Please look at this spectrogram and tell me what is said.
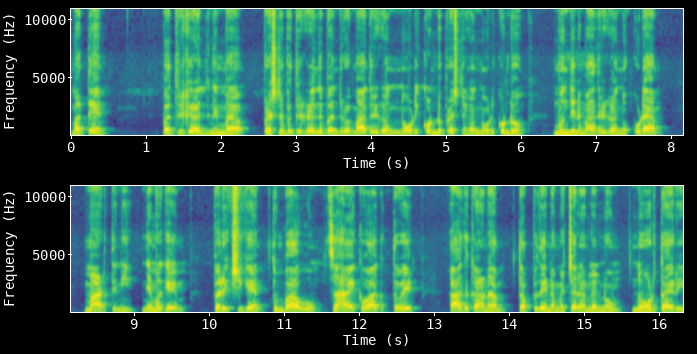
ಮತ್ತು ಪತ್ರಿಕೆಗಳಲ್ಲಿ ನಿಮ್ಮ ಪ್ರಶ್ನೆ ಪತ್ರಿಕೆಗಳಲ್ಲಿ ಬಂದಿರುವ ಮಾದರಿಗಳನ್ನು ನೋಡಿಕೊಂಡು, ಪ್ರಶ್ನೆಗಳನ್ನು ನೋಡಿಕೊಂಡು ಮುಂದಿನ ಮಾದರಿಗಳನ್ನು ಕೂಡ ಮಾಡ್ತೀನಿ. ನಿಮಗೆ ಪರೀಕ್ಷೆಗೆ ತುಂಬ ಅವು ಸಹಾಯಕವಾಗುತ್ತವೆ. ಆದ ಕಾರಣ ತಪ್ಪದೇ ನಮ್ಮ ಚಾನಲನ್ನು ನೋಡ್ತಾ ಇರಿ.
